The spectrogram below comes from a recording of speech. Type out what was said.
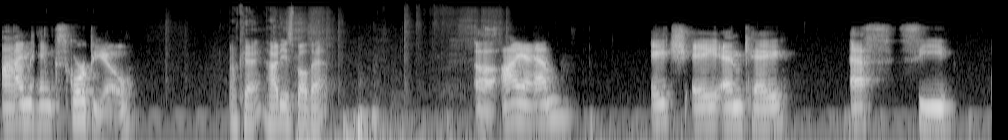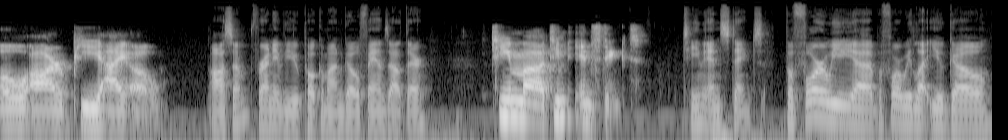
I'm Hank Scorpio. Okay, how do you spell that? Uh, I am H A N K S C O R P I O. Awesome. For any of you Pokemon Go fans out there. Team uh, Team Instinct. Team Instinct. Before we uh, before we let you go,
